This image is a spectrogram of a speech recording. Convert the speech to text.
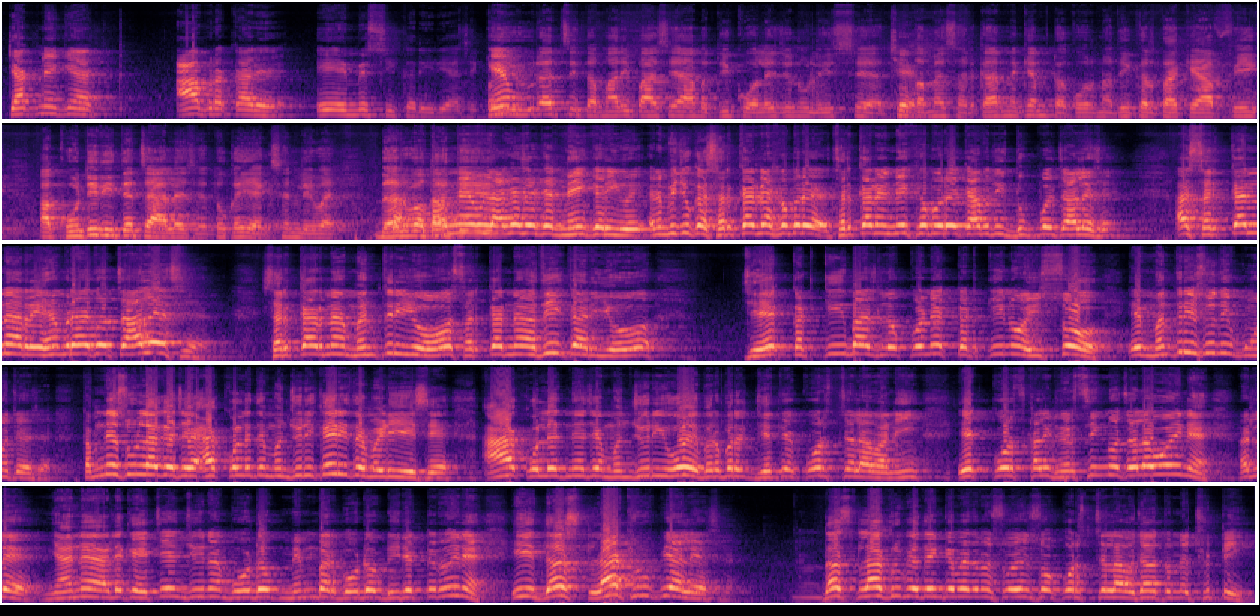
ક્યાંક ને ક્યાંક આ પ્રકારે એ એમએસસી કરી રહ્યા છે. કેમ? યુવરાજસિંહ તમારી પાસે આ બધી કોલેજોનું લિસ્ટ છે. તો તમે સરકારને કેમ ટકોર નથી કરતા કે આ ફેક આ ખોટી રીતે ચાલે છે? તો કઈ એક્શન લેવાય? દર તમને એવું લાગે છે કે નહીં કરી હોય? અને બીજું કે સરકારને ખબર હોય સરકારને નહીં ખબર હોય કે આ બધી ધુપ્પલ ચાલે છે? આ સરકારના રહેમરાય તો ચાલે છે. સરકારના મંત્રીઓ સરકારના અધિકારીઓ જે કટકીબાજ લોકોને કટકીનો હિસ્સો એ મંત્રી સુધી પહોંચે છે. તમને શું લાગે છે આ કોલેજને મંજૂરી કઈ રીતે મળી હશે? આ કોલેજને જે મંજૂરી હોય, બરાબર, જે તે કોર્સ ચલાવવાની, એક કોર્સ ખાલી નર્સિંગનો ચલાવવો હોય ને, એટલે ત્યાંના એટલે કે એચએનજીના board of member board of director હોય ને, એ દસ લાખ રૂપિયા લે છે. દસ લાખ રૂપિયા દઈને કે ભાઈ તમે સો સો કોર્સ ચલાવો, જાઓ તમને છુટ્ટી.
